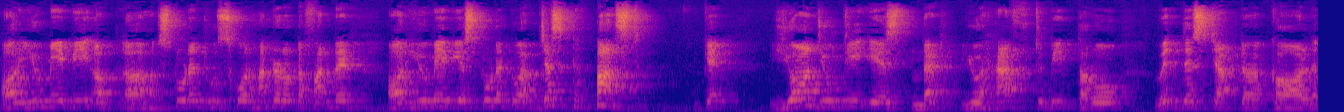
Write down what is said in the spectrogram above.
or you may be a, a student who score 100 out of 100 or you may be a student who have just passed okay your duty is that you have to be thorough with this chapter called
